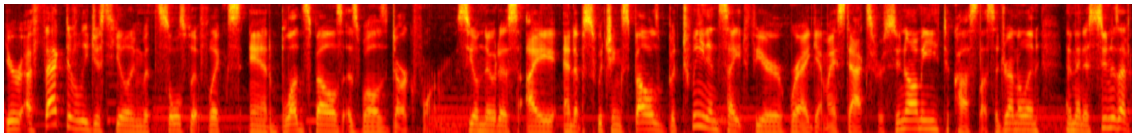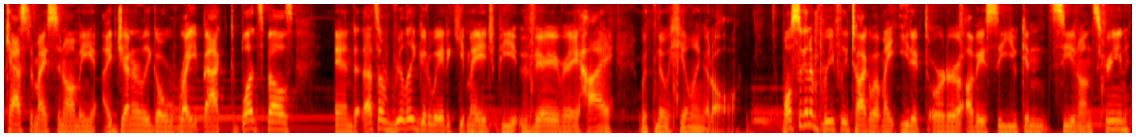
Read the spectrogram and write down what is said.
you're effectively just healing with Soul Split Flicks and Blood spells as well as Dark Form. So you'll notice I end up switching spells between Incite Fear, where I get my stacks for Tsunami to cost less Adrenaline, and then as soon as I've casted my Tsunami, I generally go right back to Blood spells, and that's a really good way to keep my HP very, very high with no healing at all. I'm also going to briefly talk about my Edict order. Obviously, you can see it on screen,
